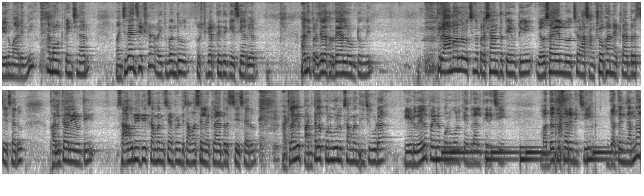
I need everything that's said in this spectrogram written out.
పేరు మారింది అమౌంట్ పెంచినారు. మంచిదే అధ్యక్ష రైతు బంధు సృష్టికర్త అయితే కేసీఆర్ గారు. అది ప్రజల హృదయాల్లో ఉంటుంది. గ్రామాల్లో వచ్చిన ప్రశాంతత ఏమిటి? వ్యవసాయంలో వచ్చిన ఆ సంక్షోభాన్ని ఎట్లా అడ్రస్ చేశారు? ఫలితాలు ఏమిటి? సాగునీటికి సంబంధించినటువంటి సమస్యలను ఎట్లా అడ్రస్ చేశారు? అట్లాగే పంటల కొనుగోలుకు సంబంధించి కూడా ఏడు వేల పైన కొనుగోలు కేంద్రాలు తెరిచి మద్దతు ధరనిచ్చి గతం కన్నా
